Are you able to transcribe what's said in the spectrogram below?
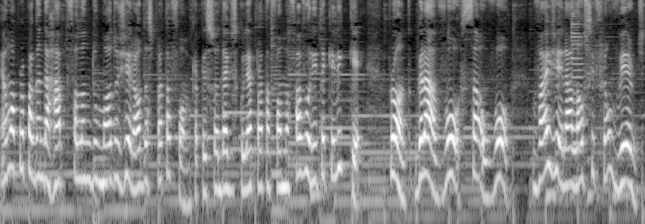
É uma propaganda rápida falando do modo geral das plataformas, que a pessoa deve escolher a plataforma favorita que ele quer. Pronto, gravou, salvou, vai gerar lá o cifrão verde.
